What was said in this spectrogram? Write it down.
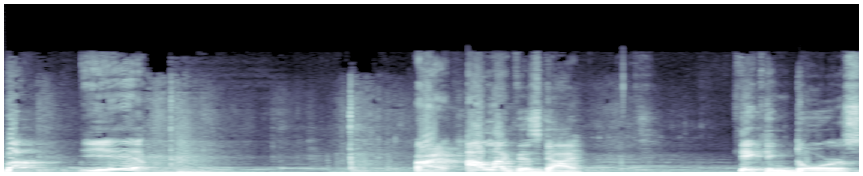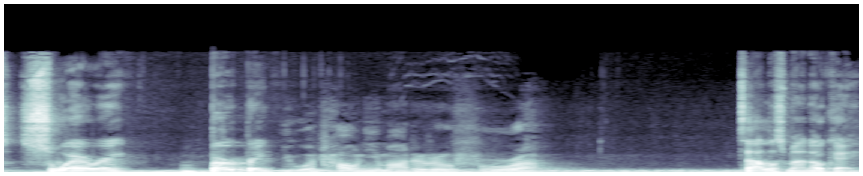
Bah, yeah. All right, I like this guy. Kicking doors, swearing, burping. 我操你妈，这是个符啊！ Talisman, okay.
